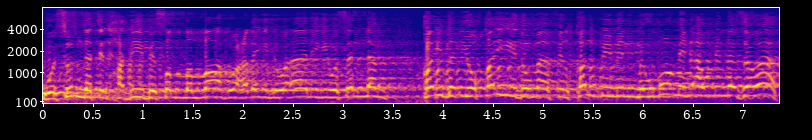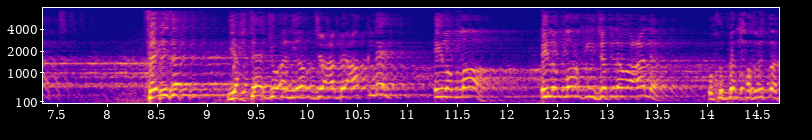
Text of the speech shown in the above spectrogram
وسنة الحبيب صلى الله عليه وآله وسلم قيدا يقيد ما في القلب من هموم أو من نزوات. فإذا يحتاج أن يرجع بعقله إلى الله إلى الله جل وعلا. وخذ بال حضرتك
